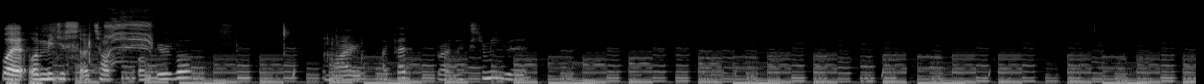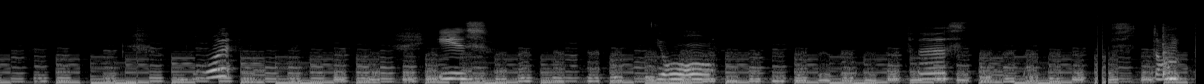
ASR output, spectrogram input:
wait, let me just search up on Google. My iPad right next to me. But what is your stump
